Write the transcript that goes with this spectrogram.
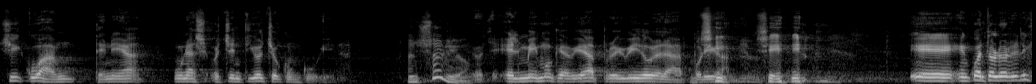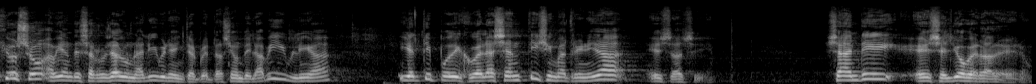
Xi Kuang tenía unas 88 concubinas. ¿En serio? El mismo que había prohibido la Sí, poligamia. sí. Eh, en cuanto a lo religioso, habían desarrollado una libre interpretación de la Biblia y el tipo dijo, la Santísima Trinidad es así. Sandí es el Dios verdadero.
